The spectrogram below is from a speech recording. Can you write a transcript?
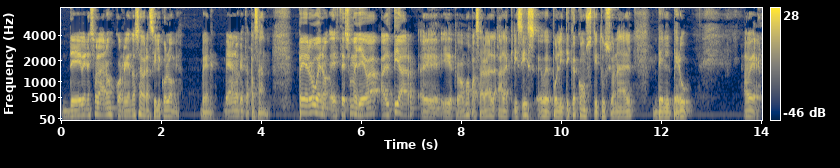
de venezolanos corriendo hacia Brasil y Colombia. Ven, vean lo que está pasando. Pero bueno, este, eso me lleva al TIAR eh, y después vamos a pasar a, la crisis eh, política constitucional del Perú. A ver,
